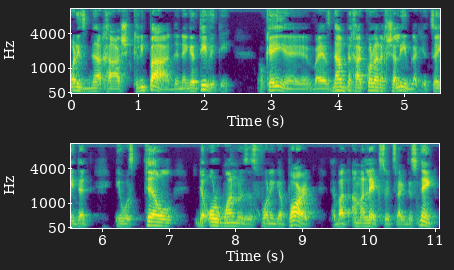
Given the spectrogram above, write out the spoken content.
What is נחש? קליפה, the negativity, okay? Uh, ויזנב בך כל הנחשלים, like it say that it was tell the old one was falling apart about Amalek, so it's like the snake.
